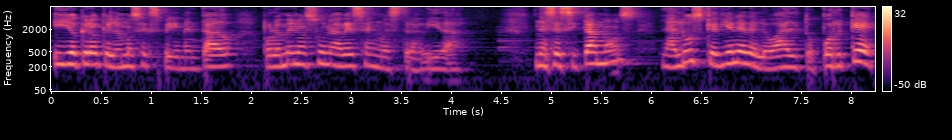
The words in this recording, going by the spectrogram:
Y yo creo que lo hemos experimentado por lo menos una vez en nuestra vida. Necesitamos la luz que viene de lo alto. ¿Por qué?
